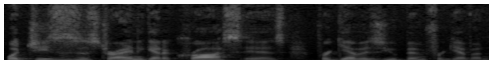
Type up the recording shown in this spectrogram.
what jesus is trying to get across is forgive as you've been forgiven.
